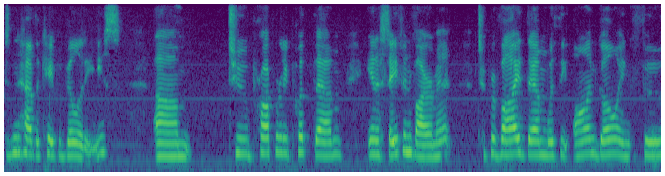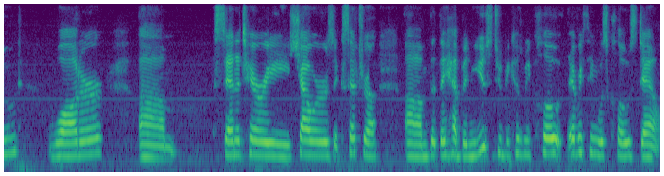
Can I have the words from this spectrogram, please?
didn't have the capabilities um, to properly put them in a safe environment, to provide them with the ongoing food, water, um, sanitary showers, etc., um, that they had been used to because we closed everything was closed down.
